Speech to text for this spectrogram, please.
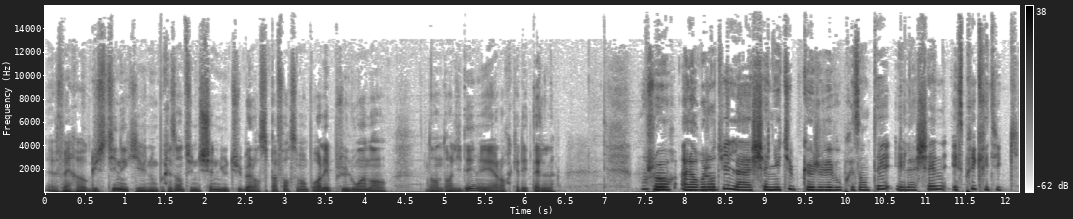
vers Augustine qui nous présente une chaîne YouTube. Alors c'est pas forcément pour aller plus loin dans, l'idée, mais alors quelle est-elle? Bonjour, alors aujourd'hui la chaîne YouTube que je vais vous présenter est la chaîne Esprit Critique.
